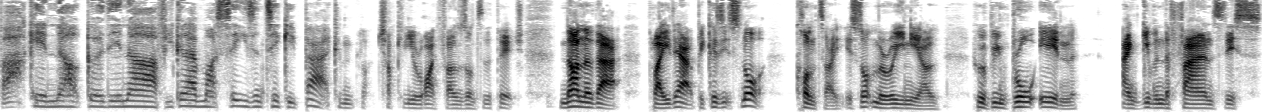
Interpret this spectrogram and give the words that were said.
fucking not good enough. You can have my season ticket back, and like, chucking your iPhones onto the pitch. None of that played out because it's not Conte, it's not Mourinho who have been brought in and given the fans this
